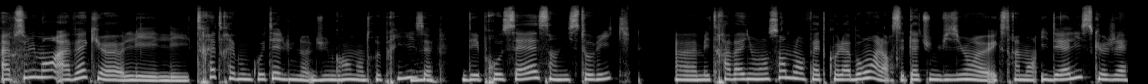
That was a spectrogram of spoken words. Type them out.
Absolument, avec euh, les, très très bons côtés d'une grande entreprise, mmh. des process, un historique, euh, mais travaillons ensemble en fait, collaborons. Alors c'est peut-être une vision euh, extrêmement idéaliste que j'ai,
